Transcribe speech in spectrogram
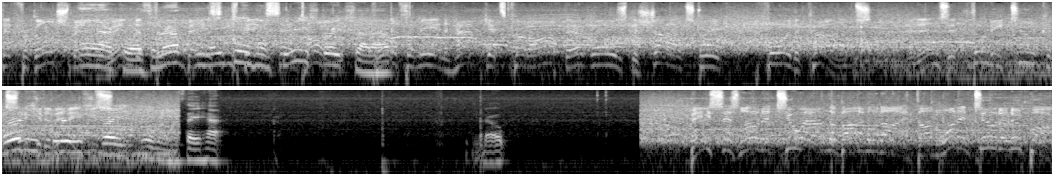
a hit for Goldschmidt. Yeah, course, and that- base. He's being three straight shutouts. For me, and Happ gets cut off. There goes the shutout streak for the Cubs. It ends at 32 consecutive 33 innings. straight innings they had. Nope. Bases loaded, two out in the bottom of the ninth. On one and two to Nootbaar.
